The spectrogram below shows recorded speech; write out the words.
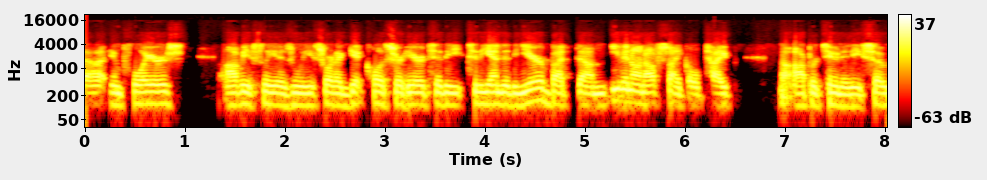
uh, employers. Obviously, as we sort of get closer here to the to the end of the year, but um, even on off cycle type opportunity. So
